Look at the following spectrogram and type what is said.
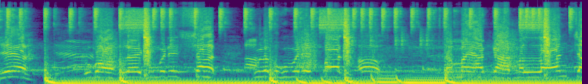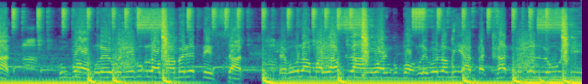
เย่กูบอกเลยกูไม่ได้ชัดกูแล้วก็กูไม่ได้ปัดเออทำไมอากาศมันร้อนจัด กูบอกเลยวันนี้พวกเรามาไม่ได้ติดสัตว์ แต่พวกเรามารับรางวัล กูบอกเลยว่าเรามีอัตคัดมึงก็รู้ดี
